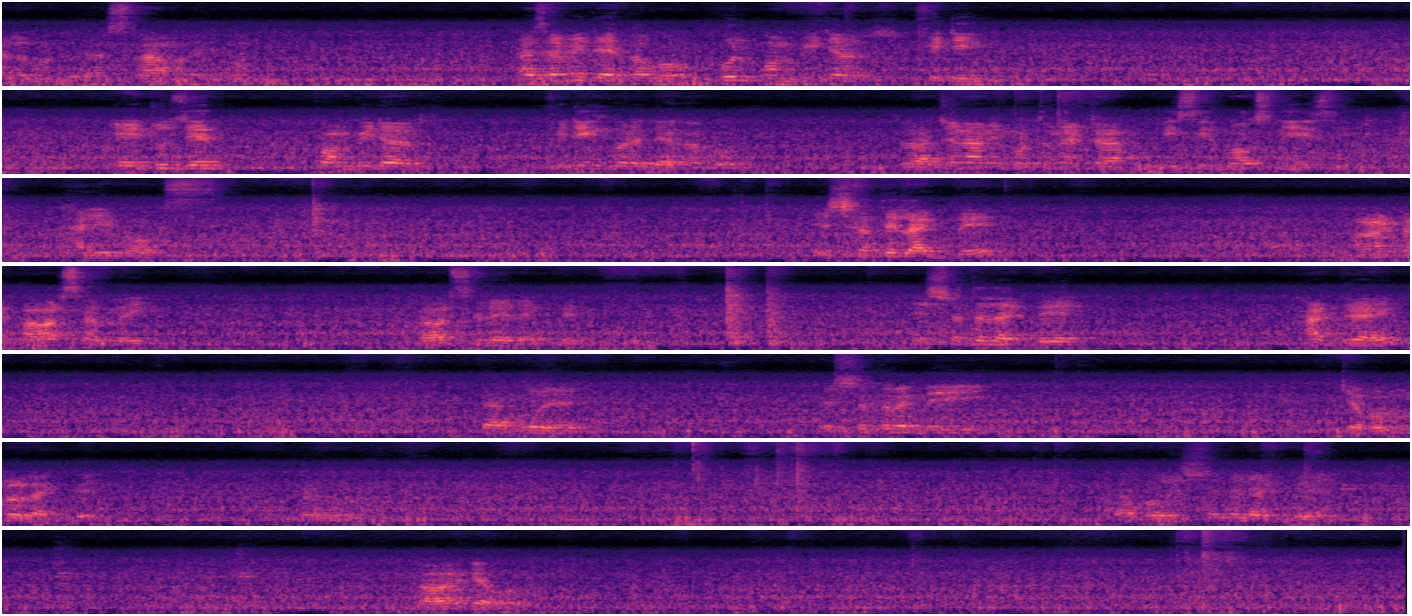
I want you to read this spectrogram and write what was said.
Hello বন্ধুরা, আসসালামু আলাইকুম। আজ আমি দেখাবো full computer fitting. A to Z computer fitting করে দেখাবো। তো তার জন্য আমি প্রথমে একটা পিসির বক্স নিয়েছি, খালি বক্স এর সাথে লাগবে আমার একটা পাওয়ার সাপ্লাই পাওয়ার সাপ্লাই লাগবে। এর সাথে লাগবে হার্ড ড্রাইভ তারপরে এর সাথে লাগবে এই কেবলগুলো লাগবে। তারপর এর সাথে লাগবে পাওয়ার কেবল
